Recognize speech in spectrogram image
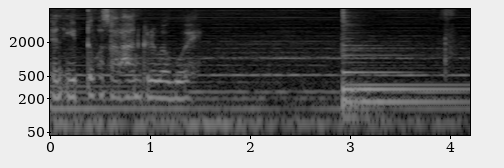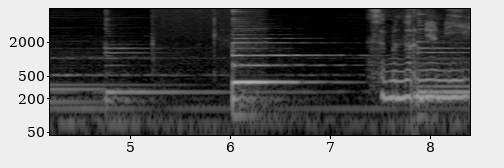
Dan itu kesalahan kedua gue. Sebenarnya nih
